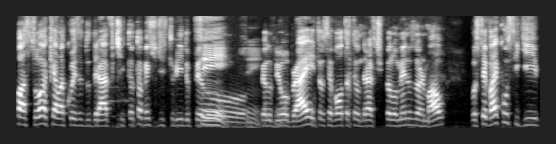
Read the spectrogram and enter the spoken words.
passou aquela coisa do draft totalmente destruído pelo, sim, sim, pelo sim. Bill O'Brien, então você volta a ter um draft pelo menos normal. Você vai conseguir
